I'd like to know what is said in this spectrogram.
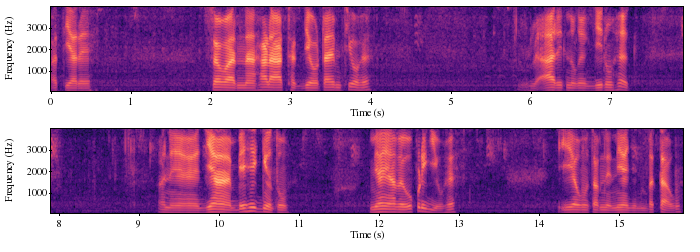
અત્યારે સવારના સાડા આઠક જેવો ટાઈમ થયો છે. એટલે આ રીતનું કંઈક જીરું છે. અને જ્યાં બેસી ગયું તું ત્યાં હવે ઉપડી ગયું છે. એ હું તમને ત્યાં જઈને બતાવું.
